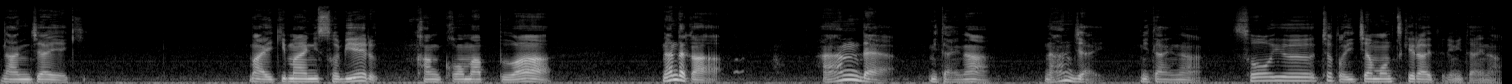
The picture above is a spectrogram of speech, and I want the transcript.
南蛇駅。まあ駅前にそびえる観光マップはなんだかなんだよみたいななんじゃいみたいなそういうちょっとイチャモンつけられてるみたいな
